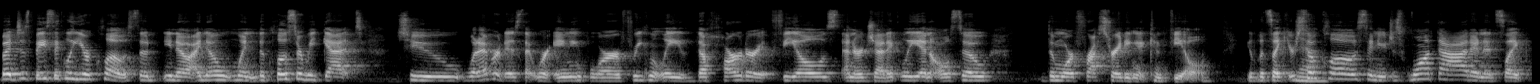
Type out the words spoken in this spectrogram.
But just basically you're close. So, you know, I know when the closer we get to whatever it is that we're aiming for, frequently the harder it feels energetically and also the more frustrating it can feel. It's like you're yeah. so close and you just want that and it's like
